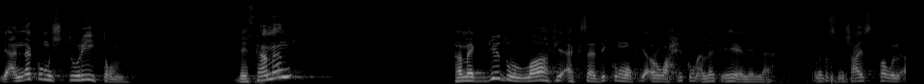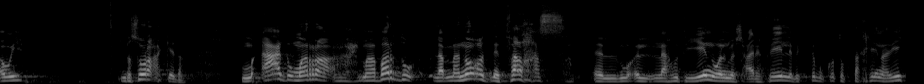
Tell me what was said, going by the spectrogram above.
لأنكم اشتريتم بثمن فمجدوا الله في أجسادكم وفي أرواحكم التي هي لله. أنا بس مش عايز أطول قوي. بسرعة كده. قعدوا مرة ما برضو لما نقعد نتفلحص اللاهوتيين والمش عارف إيه اللي بيكتبوا كتب تخينة دي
